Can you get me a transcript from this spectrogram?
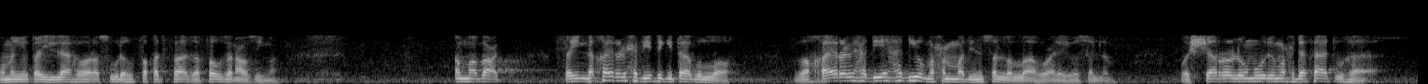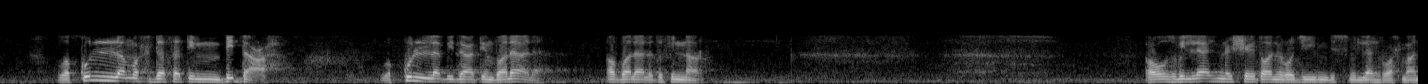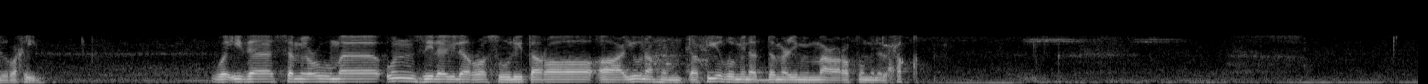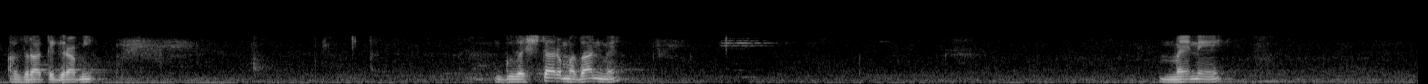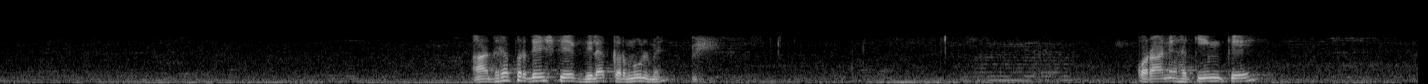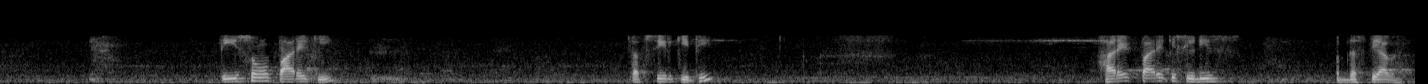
ومن يطع الله ورسوله فقد فاز فوزا عظيما. أما بعد، فإن خير الحديث كتاب الله، وخير الهدي هدي محمد صلى الله عليه وسلم والشر الأمور محدثاتها، وكل محدثة بدعة، وكل بدعة ضلالة، الضلالة في النار. أعوذ بالله من الشيطان الرجيم، بسم الله الرحمن الرحيم. وإذا سمعوا ما أنزل إلى الرسول ترى أعينهم تفيض من الدمع مما عرفوا من الحق حضرات گرامی، گزشتہ رمضان میں میں نے آندھرا پردیش کے ایک ضلع کرنول میں قرآن حکیم کے تیسوں پارے کی تفسیر کی تھی۔ ہر ایک پارے کی سیڈیز اب دستیاب ہیں۔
